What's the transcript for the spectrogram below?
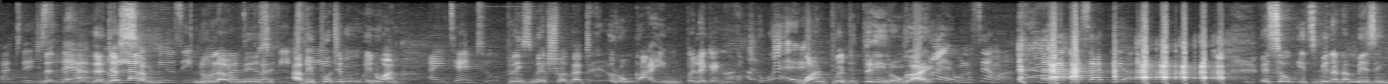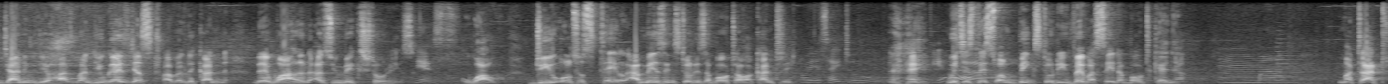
matatu. They're just the, the, there. they're no just loud some- music. No no loud music. Graffiti. Have you put him in one? I intend to. Please make sure that Rongai mpeleke Where? 123 Rongai. Eh, unasema nataka pia. So it's been an amazing journey with your husband. You guys just travel the country, the world as you make stories. Yes. Wow. Do you also tell amazing stories about our country? Oh yes, I do. yeah. Which is this one big story you've ever said about Kenya? Mm, um, Matatu.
